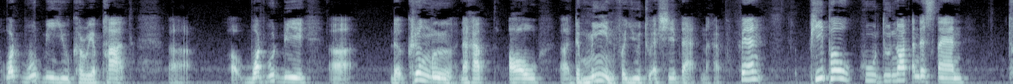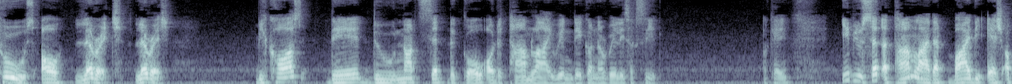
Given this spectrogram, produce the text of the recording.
what would be your career path uh, uh, what would be uh, the เครื่องมือนะครับ all uh, the mean for you to achieve that นะครับเพราะฉะนั้น people who do not understand tools or leverage leverage because they do not set the goal or the timeline when they're gonna really succeed okay if you set a timeline that by the age of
